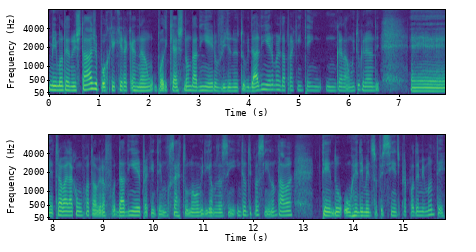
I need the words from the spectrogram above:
me manter no estágio, porque queira quer não, o podcast não dá dinheiro, o vídeo no YouTube dá dinheiro, mas dá para quem tem um canal muito grande. É, trabalhar como fotógrafo dá dinheiro para quem tem um certo nome, digamos assim. Então, tipo assim, eu não estava tendo um rendimento suficiente para poder me manter.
